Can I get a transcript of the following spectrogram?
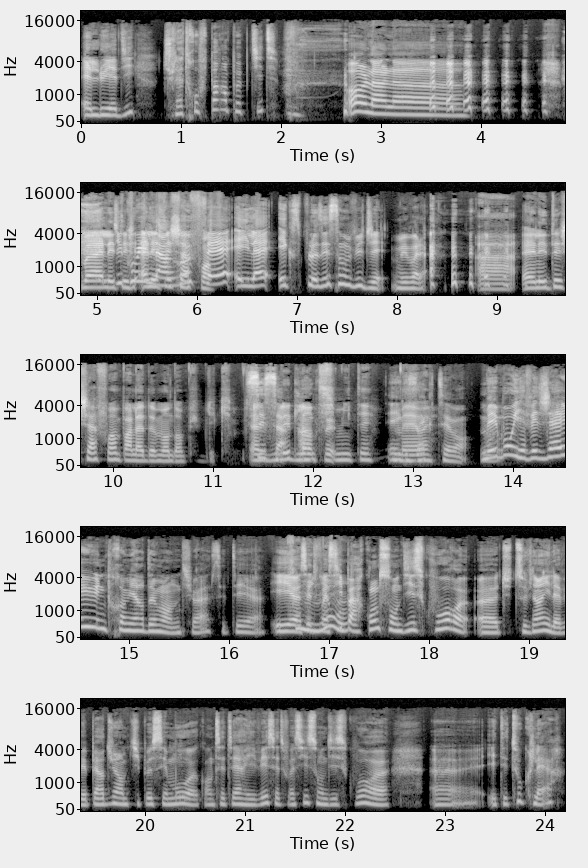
elle lui a dit, tu la trouves pas un peu petite? Oh là là bah, Elle était, coup, elle il était chafouin. et il a explosé son budget. Mais voilà. ah, elle était chafouin par la demande en public. Elle voulait de l'intimité. Exactement. Mais, bon, il y avait déjà eu une première demande, tu vois. C'était euh, et euh, cette fois-ci, hein. par contre, son discours, euh, tu te souviens, il avait perdu un petit peu ses mots quand c'était arrivé. Cette fois-ci, son discours était tout clair,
